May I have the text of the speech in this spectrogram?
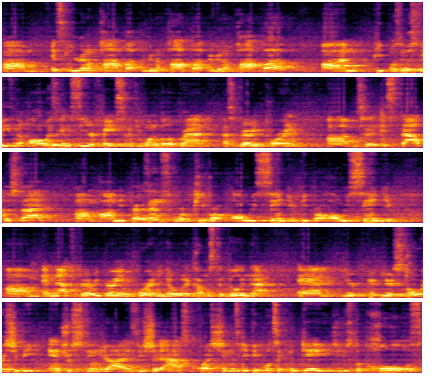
um, you're gonna pop up. You're gonna pop up. You're gonna pop up on people's news feeds, and they're always going to see your face. And if you want to build a brand, that's very important um, to establish that um, omnipresence, where people are always seeing you. People are always seeing you, um, and that's very, very important. You know, when it comes to building that. And your your story should be interesting, guys. You should ask questions, get people to engage, use the polls.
